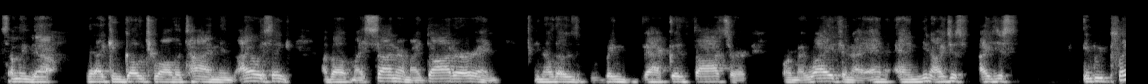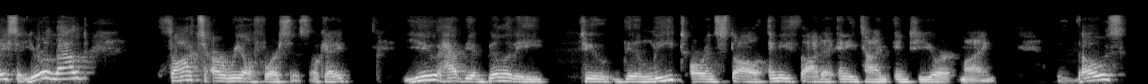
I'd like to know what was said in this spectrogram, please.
something that that I can go to all the time. And I always think about my son or my daughter, and you know those bring back good thoughts, or or my wife, and I and and you know I just I just replace it. You're allowed. Thoughts are real forces. Okay, you have the ability to delete or install any thought at any time into your mind. Those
